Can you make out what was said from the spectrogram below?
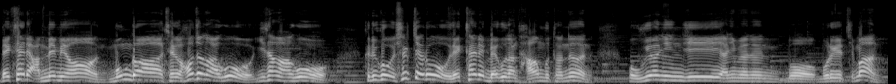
넥타이를 안 매면 뭔가 제가 허전하고 이상하고 그리고 실제로 넥타이를 매고 난 다음부터는 뭐 우연인지 아니면은 뭐 모르겠지만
